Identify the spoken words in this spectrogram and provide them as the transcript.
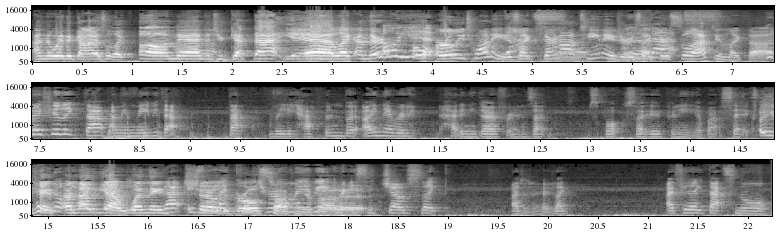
and the way the guys are like, oh man, did uh, you get that? Yeah, like, and they're Oh, yeah. early twenties, like they're not teenagers, But like they're still acting like that. But I feel like that. I mean, maybe that that really happened, but I never had any girlfriends that spoke so openly about sex. Oh, okay, Not another like yeah. that. When they That- is show that, the like, girls cultural talking maybe, about or is it just like I don't know, like I feel like that's not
